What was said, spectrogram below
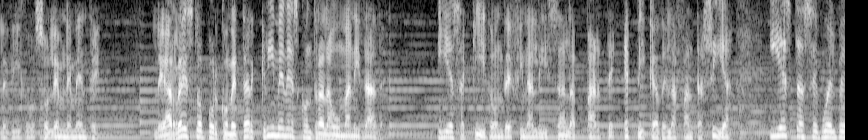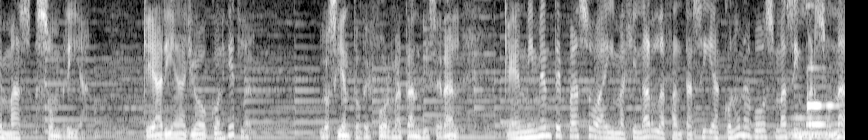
le digo solemnemente. Le arresto por cometer crímenes contra la humanidad. Y es aquí donde finaliza la parte épica de la fantasía y ésta se vuelve más sombría. ¿Qué haría yo con Hitler? Lo siento de forma tan visceral que en mi mente paso a imaginar la fantasía con una voz más impersonal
